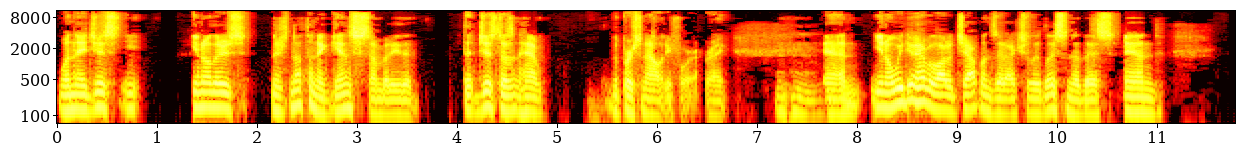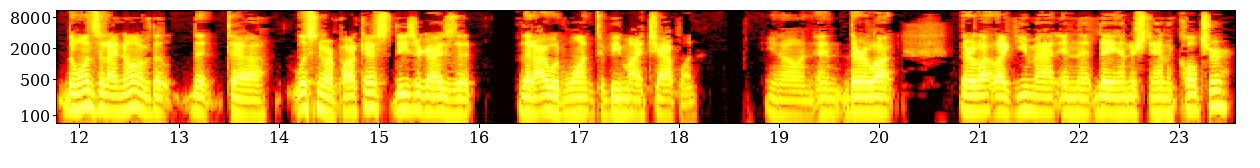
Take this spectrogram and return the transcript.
when they just, you know, there's there's nothing against somebody that that just doesn't have the personality for it, right? Mm-hmm. And you know, we do have a lot of chaplains that actually listen to this, and the ones that I know of that that uh, listen to our podcast, these are guys that that I would want to be my chaplain, you know, and and they're a lot they're a lot like you, Matt, in that they understand the culture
